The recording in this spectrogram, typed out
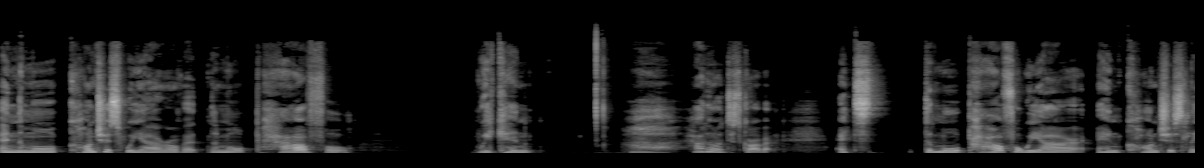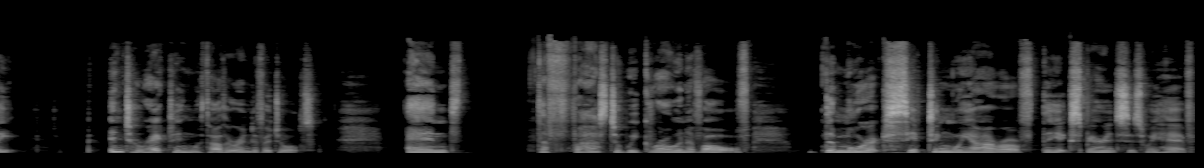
And the more conscious we are of it, the more powerful we can. Oh, how do I describe it? It's the more powerful we are and consciously interacting with other individuals. And the faster we grow and evolve, the more accepting we are of the experiences we have,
